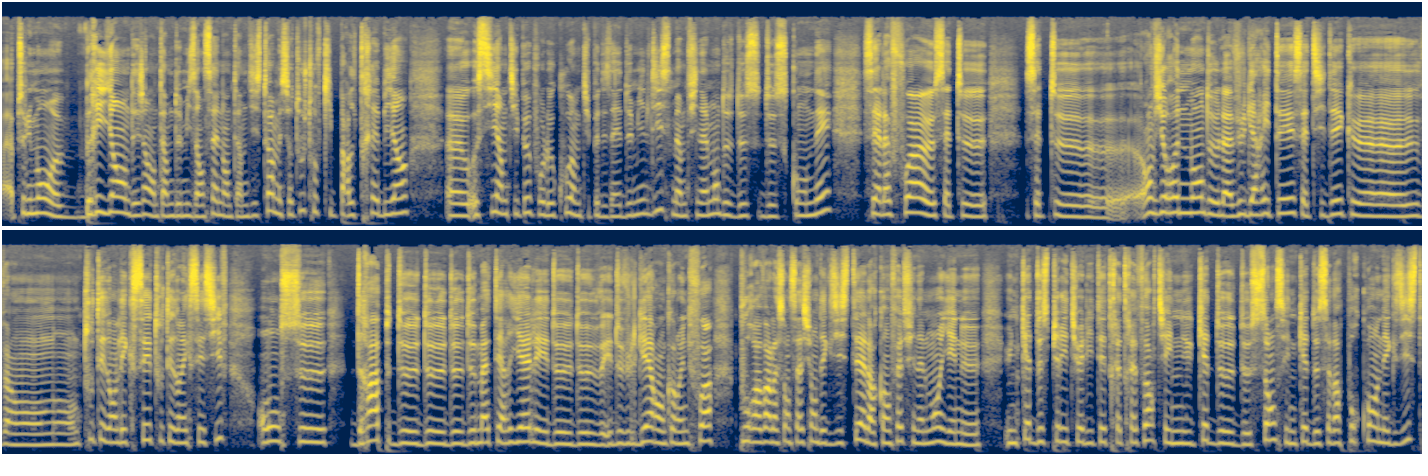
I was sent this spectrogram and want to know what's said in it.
absolument brillant déjà en termes de mise en scène en termes d'histoire mais surtout je trouve qu'il parle très bien aussi un petit peu pour le coup un petit peu des années 2010 mais finalement de, de, de ce qu'on est c'est à la fois cette cet euh, environnement de la vulgarité cette idée que enfin, on- on- tout est dans l'excès tout est dans l'excessif on se drape de, matériel et de, vulgaire, encore une fois, pour avoir la sensation d'exister, alors qu'en fait, finalement, il y a une, quête de spiritualité très très forte, il y a une quête de, sens et une quête de savoir pourquoi on existe.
